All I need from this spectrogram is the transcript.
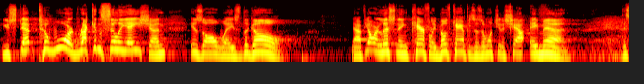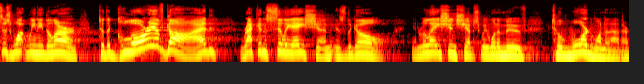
You step toward reconciliation is always the goal. Now, if y'all are listening carefully, both campuses, I want you to shout amen. amen. This is what we need to learn. To the glory of God, reconciliation is the goal. In relationships, we want to move toward one another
